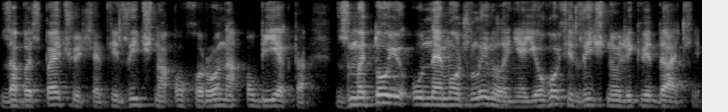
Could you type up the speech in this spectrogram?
забезпечується фізична охорона об'єкта з метою унеможливлення його фізичної ліквідації.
